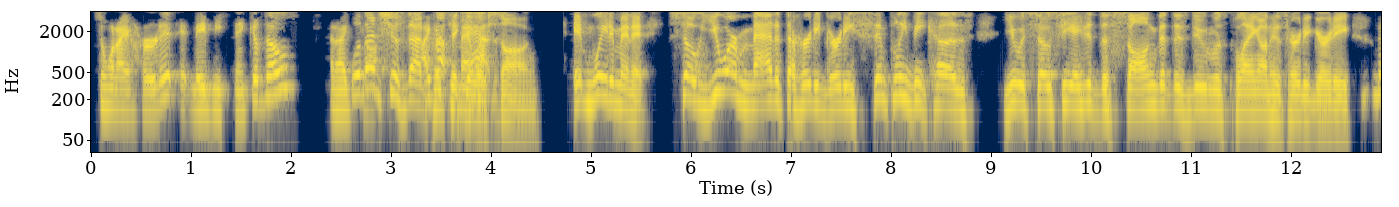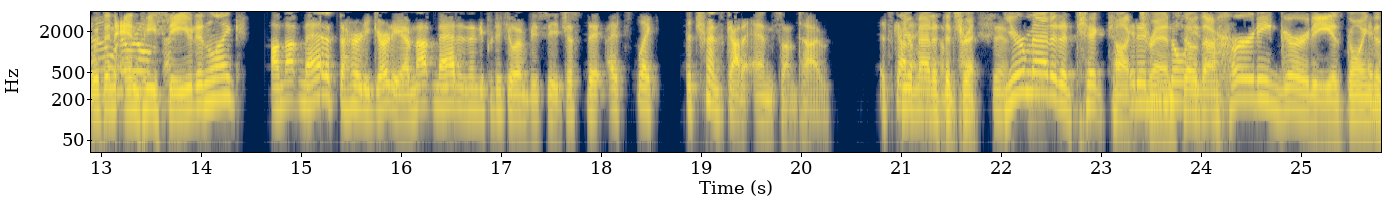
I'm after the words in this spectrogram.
So when I heard it, it made me think of those. And I, Well, got- that's just that I particular song. It, wait a minute. So you are mad at the hurdy-gurdy simply because you associated the song that this dude was playing on his hurdy-gurdy No, with an no, no, NPC you didn't like? I'm not mad at the hurdy-gurdy. I'm not mad at any particular NPC. Just that it's like the trend's got to end sometime. It's So got. you're mad at the trend. You're mad at a TikTok It trend. So the hurdy-gurdy is going It to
